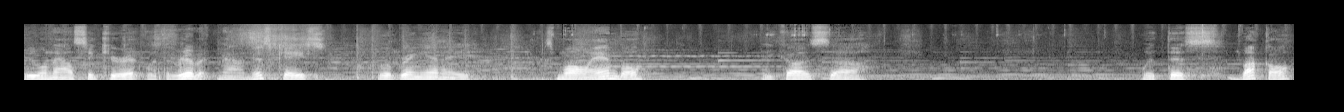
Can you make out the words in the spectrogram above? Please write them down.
we will now secure it with the rivet. Now in this case we'll bring in a small anvil because uh, with this buckle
